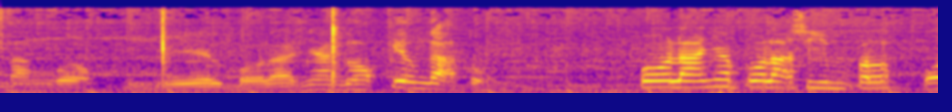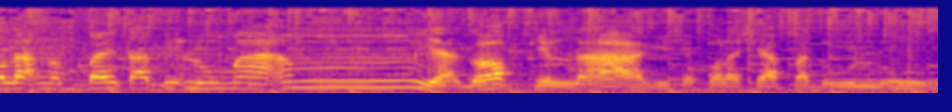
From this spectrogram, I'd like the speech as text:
emang gokil. Polanya gokil nggak tuh? Polanya pola simple pola ngebay tapi lumayan hmm, ya gokil lah guys. Ya pola siapa dulu?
